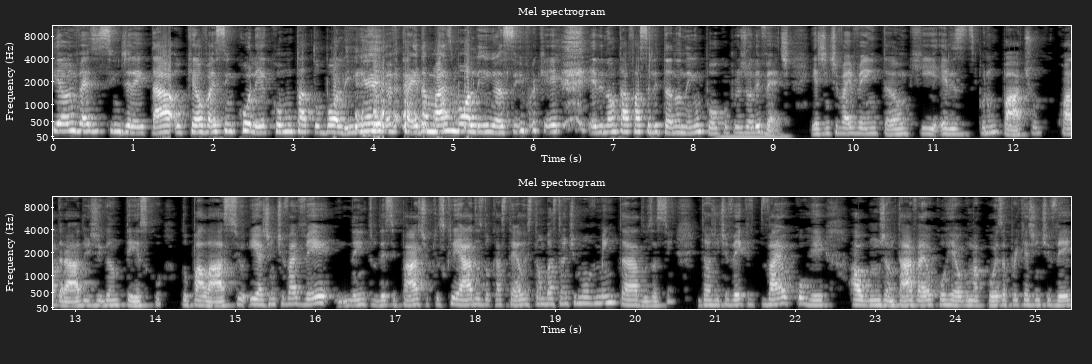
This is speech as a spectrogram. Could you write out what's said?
E ao invés de se endireitar, o Kel vai se encolher como um tatu bolinha e vai ficar ainda mais molinho, assim, porque ele não tá facilitando nem um pouco pro Jolivete. E a gente vai ver então que eles, por um pátio, quadrado e gigantesco do palácio e a gente vai ver dentro desse pátio que os criados do castelo estão bastante movimentados assim. Então a gente vê que vai ocorrer algum jantar, vai ocorrer alguma coisa porque a gente vê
